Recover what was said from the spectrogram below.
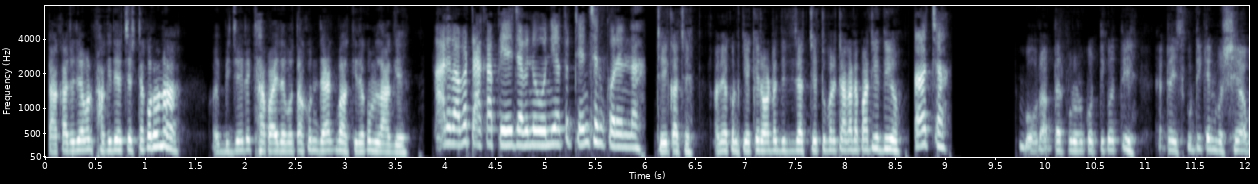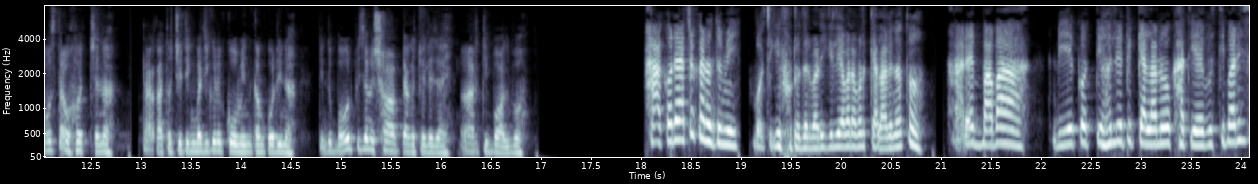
টাকা যদি আমার ফাঁকি দেওয়ার চেষ্টা করো না ওই বিজয়টা খেপাই দেবো তখন দেখবা কীরকম লাগে। আরে বাবা টাকা পেয়ে যাবেন নিয়ে এত টেনশন করেন না। ঠিক আছে আমি এখন কেকের অর্ডার দিতে যাচ্ছি একটু পরে টাকাটা পাঠিয়ে দিও। আচ্ছা। বউর আবদার পূরণ করতে করতে একটা স্কুটি কিনবো সে অবস্থাও হচ্ছে না। টাকা তো চিটিংবাজি করে কম ইনকাম করি না কিন্তু বউর পিছনে সব টাকা চলে যায় আর কি বলব? হ্যাঁ করে আছো কেন তুমি? বলছি কি ফুটোদের বাড়ি গেলে আবার আবার কেলাবে না তো? আরে বাবা বিয়ে করতে হলে একটু কেলানো খাতিয়ে বুঝতে পারিস?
